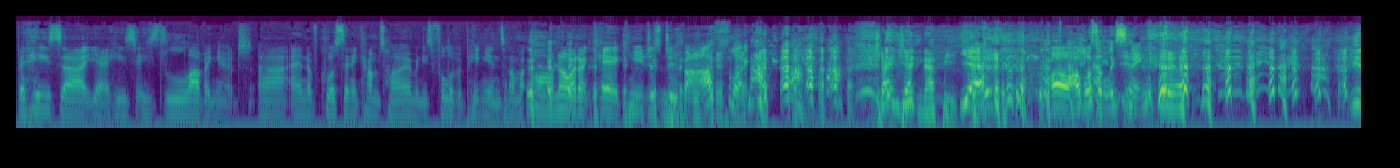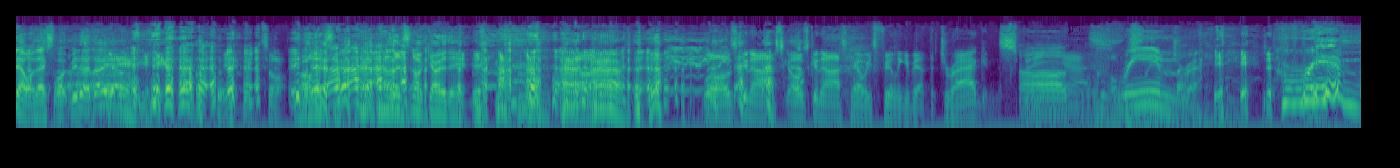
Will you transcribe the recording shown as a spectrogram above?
but he's uh, yeah, he's he's loving it. Uh, and of course, then he comes home and he's full of opinions. And I'm like, oh no, I don't care. Can you just do bath? Like, Change that nappy. yeah. oh, I wasn't listening. You know what that's like, Minnow, don't you? Yeah, big time. Well, let's, let's not go there. Well, I was going to ask. I was going to ask how he's feeling about the Dragons being Oh, uh, obviously a grim. dra- Grim.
